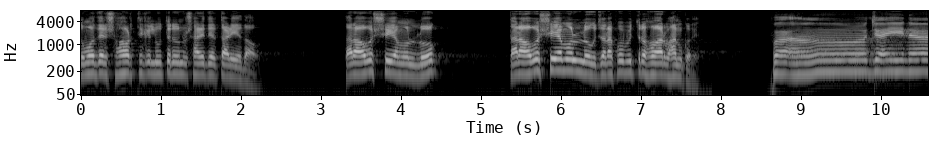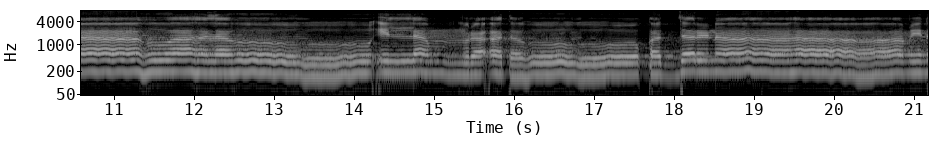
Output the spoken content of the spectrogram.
তোমাদের শহর থেকে লুতের অনুসারীদের তাড়িয়ে দাও তারা অবশ্যই এমন লোক তারা অবশ্যই এমন লোক যারা পবিত্র হওয়ার ভান করে فأنجيناه وأهله إلا امرأته قدرناها من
